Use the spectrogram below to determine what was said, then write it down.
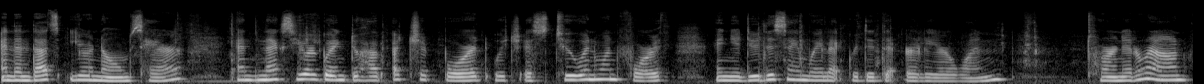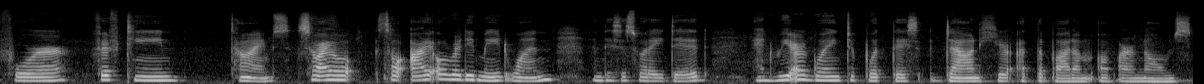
And then that's your gnome's hair. And next you are going to have a chipboard which is two and one fourth and you do the same way like we did the earlier one. Turn it around for 15 times. So I so I already made one and this is what I did. And we are going to put this down here at the bottom of our gnome's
